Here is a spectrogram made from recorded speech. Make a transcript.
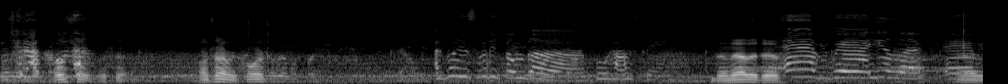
Oh shit, oh shit. I'm trying to record. I feel like this is where they filmed the Full House thing. Then the other did. Everywhere you look, everywhere.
